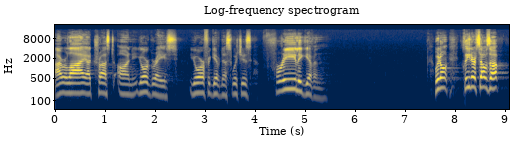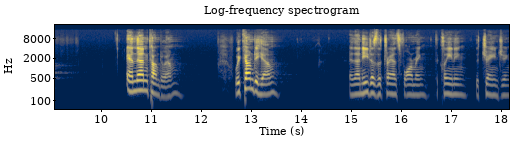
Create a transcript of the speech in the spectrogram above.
I rely, I trust on your grace, your forgiveness, which is freely given. We don't clean ourselves up and then come to Him. We come to Him, and then He does the transforming, the cleaning, the changing.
